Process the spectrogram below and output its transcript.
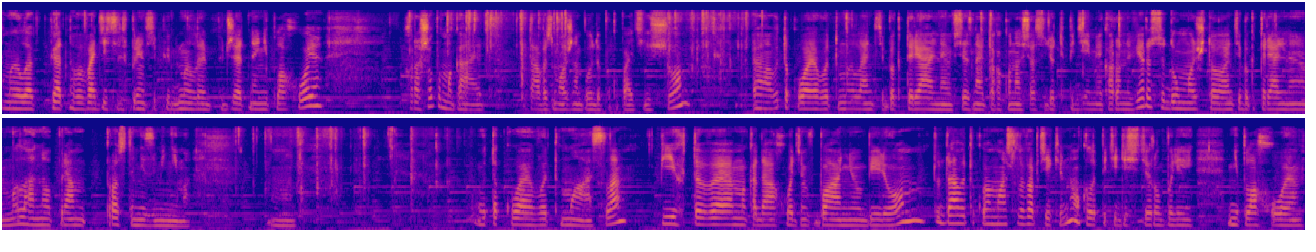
Мыло пятновыводитель, в принципе, мыло бюджетное неплохое. Хорошо помогает. Да, возможно, буду покупать еще. А, вот такое вот мыло антибактериальное. Все знают, так как у нас сейчас идет эпидемия коронавируса, думаю, что антибактериальное мыло, оно прям просто незаменимо. Вот, вот такое вот масло пихтовое. Мы когда ходим в баню, берем туда вот такое масло в аптеке. Ну, около 50 рублей. Неплохое.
